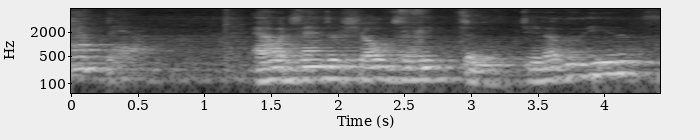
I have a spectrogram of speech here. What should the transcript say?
have been. Alexander Solzhenitsyn, do you know who he is?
